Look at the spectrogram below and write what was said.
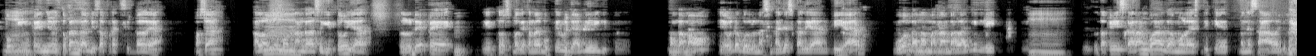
booking venue itu kan nggak bisa fleksibel ya maksudnya kalau lu mau Hmm. tanggal segitu ya lu DP Hmm. gitu sebagai tanda bukti lu jadi gitu mau nggak mau ya udah gue lunasin aja sekalian biar gue nggak nambah-nambah lagi Hmm. gitu tapi sekarang gue agak mulai sedikit menyesal gitu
